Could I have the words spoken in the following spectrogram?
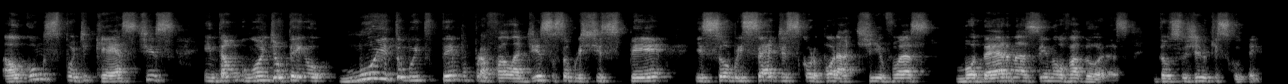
alguns podcasts, então, onde eu tenho muito, muito tempo para falar disso, sobre XP e sobre sedes corporativas modernas e inovadoras. Então, sugiro que escutem.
